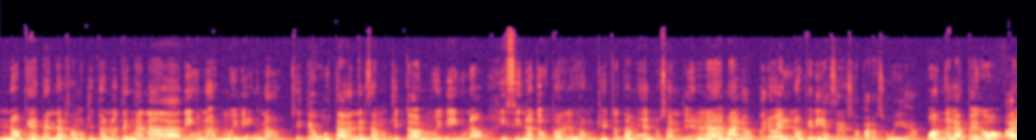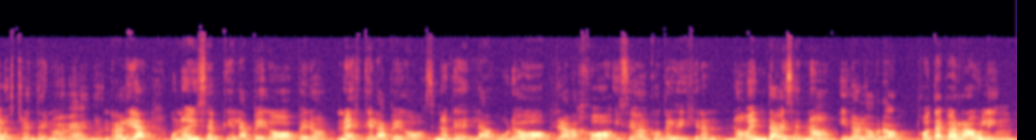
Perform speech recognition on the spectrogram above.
No que vender sanguchitos no tenga nada digno, es muy digno. Si te gusta vender sanguchitos es muy digno y si no te gusta vender sanguchitos también, o sea, no tiene nada de malo, pero él no quería hacer eso para su vida. Cuando la pegó a los 39 39 años. En realidad uno dice que la pegó, pero no es que la pegó, sino que laburó, trabajó y se bancó que le dijeran 90 veces no y lo logró. JK Rowling,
